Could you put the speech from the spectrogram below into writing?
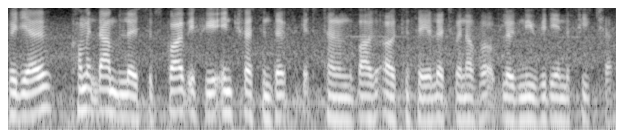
video comment down below subscribe if you're interested and don't forget to turn on the bell icon so you're alerted whenever I upload new video in the future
